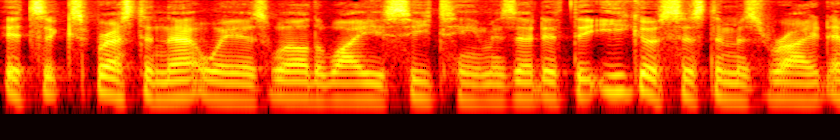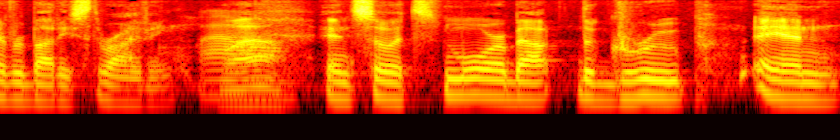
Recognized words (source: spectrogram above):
it's expressed in that way as well. The YEC team is that if the ecosystem is right, everybody's thriving. wow. And so it's more about the group and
